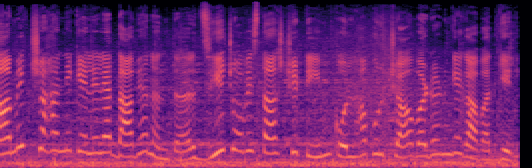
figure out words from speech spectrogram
अमित शहांनी केलेल्या दाव्यानंतर झी चोवीस तासची टीम कोल्हापूरच्या वडणगे गावात गेली.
